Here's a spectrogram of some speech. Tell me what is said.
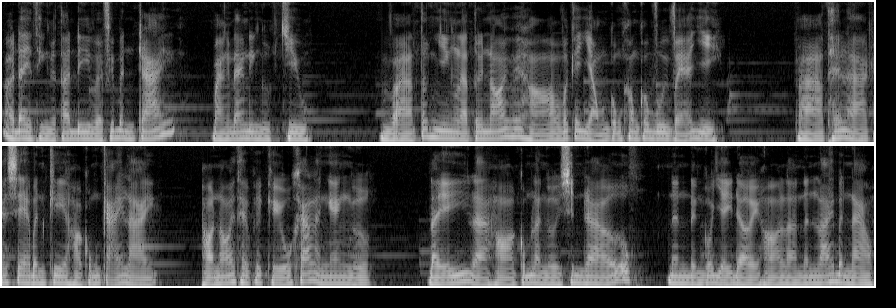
Ở đây thì người ta đi về phía bên trái. Bạn đang đi ngược chiều. Và tất nhiên là tôi nói với họ với cái giọng cũng không có vui vẻ gì. Và thế là cái xe bên kia họ cũng cãi lại họ nói theo cái kiểu khá là ngang ngược. Đại ý là họ cũng là người sinh ra ở úc, nên đừng có dạy đời họ là nên lái bên nào.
